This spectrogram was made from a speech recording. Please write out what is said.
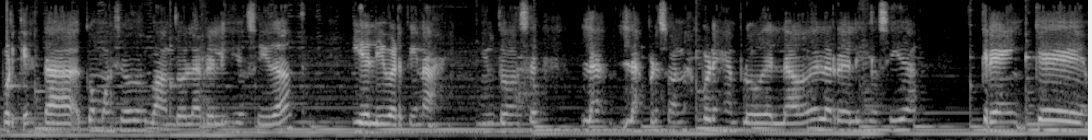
porque está como esos dos bandos, la religiosidad y el libertinaje. Entonces, las personas, por ejemplo, del lado de la religiosidad, creen que,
